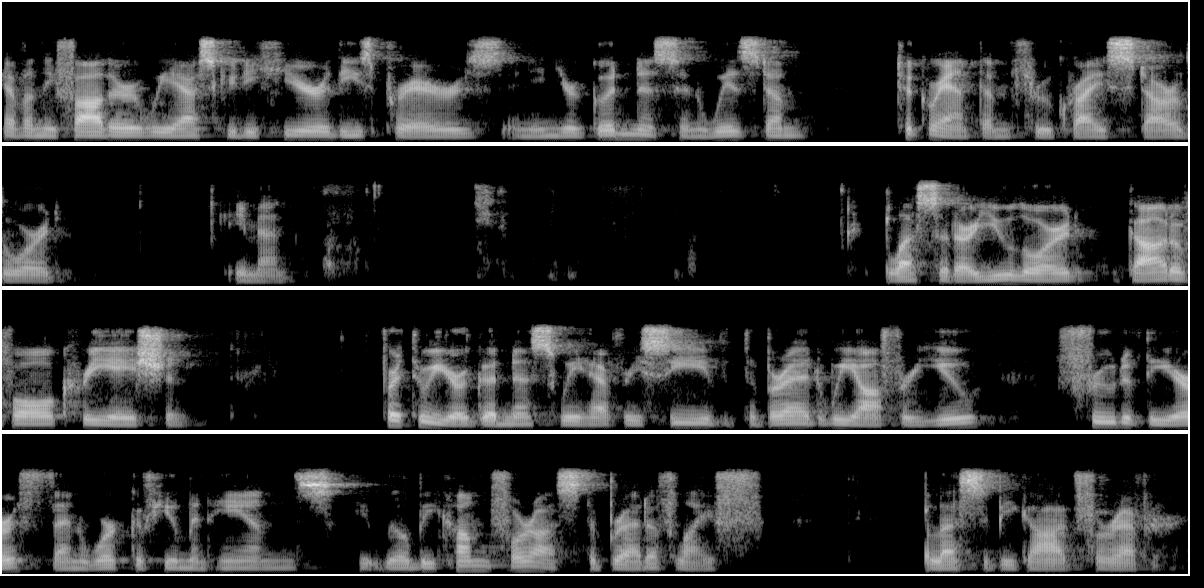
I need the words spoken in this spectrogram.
Heavenly Father, we ask you to hear these prayers and in your goodness and wisdom to grant them through Christ our Lord. Amen. Blessed are you, Lord, God of all creation. For through your goodness we have received the bread we offer you, fruit of the earth and work of human hands. It will become for us the bread of life. Blessed be God forever.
